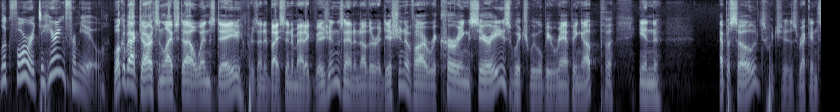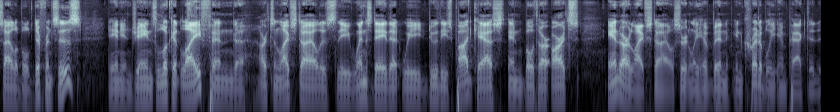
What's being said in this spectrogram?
Look forward to hearing from you. Welcome back to Arts and Lifestyle Wednesday, presented by Cinematic Visions, and another edition of our recurring series, which we will be ramping up in episodes, which is Reconcilable Differences. Danny and Jane's Look at Life and uh, Arts and Lifestyle is the Wednesday that we do these podcasts, and both our arts and our lifestyle certainly have been incredibly impacted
